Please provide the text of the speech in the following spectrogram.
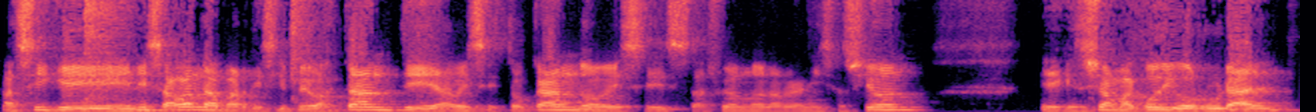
Así que en esa banda participé bastante, a veces tocando, a veces ayudando a la organización, eh, que se llama Código Rural.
